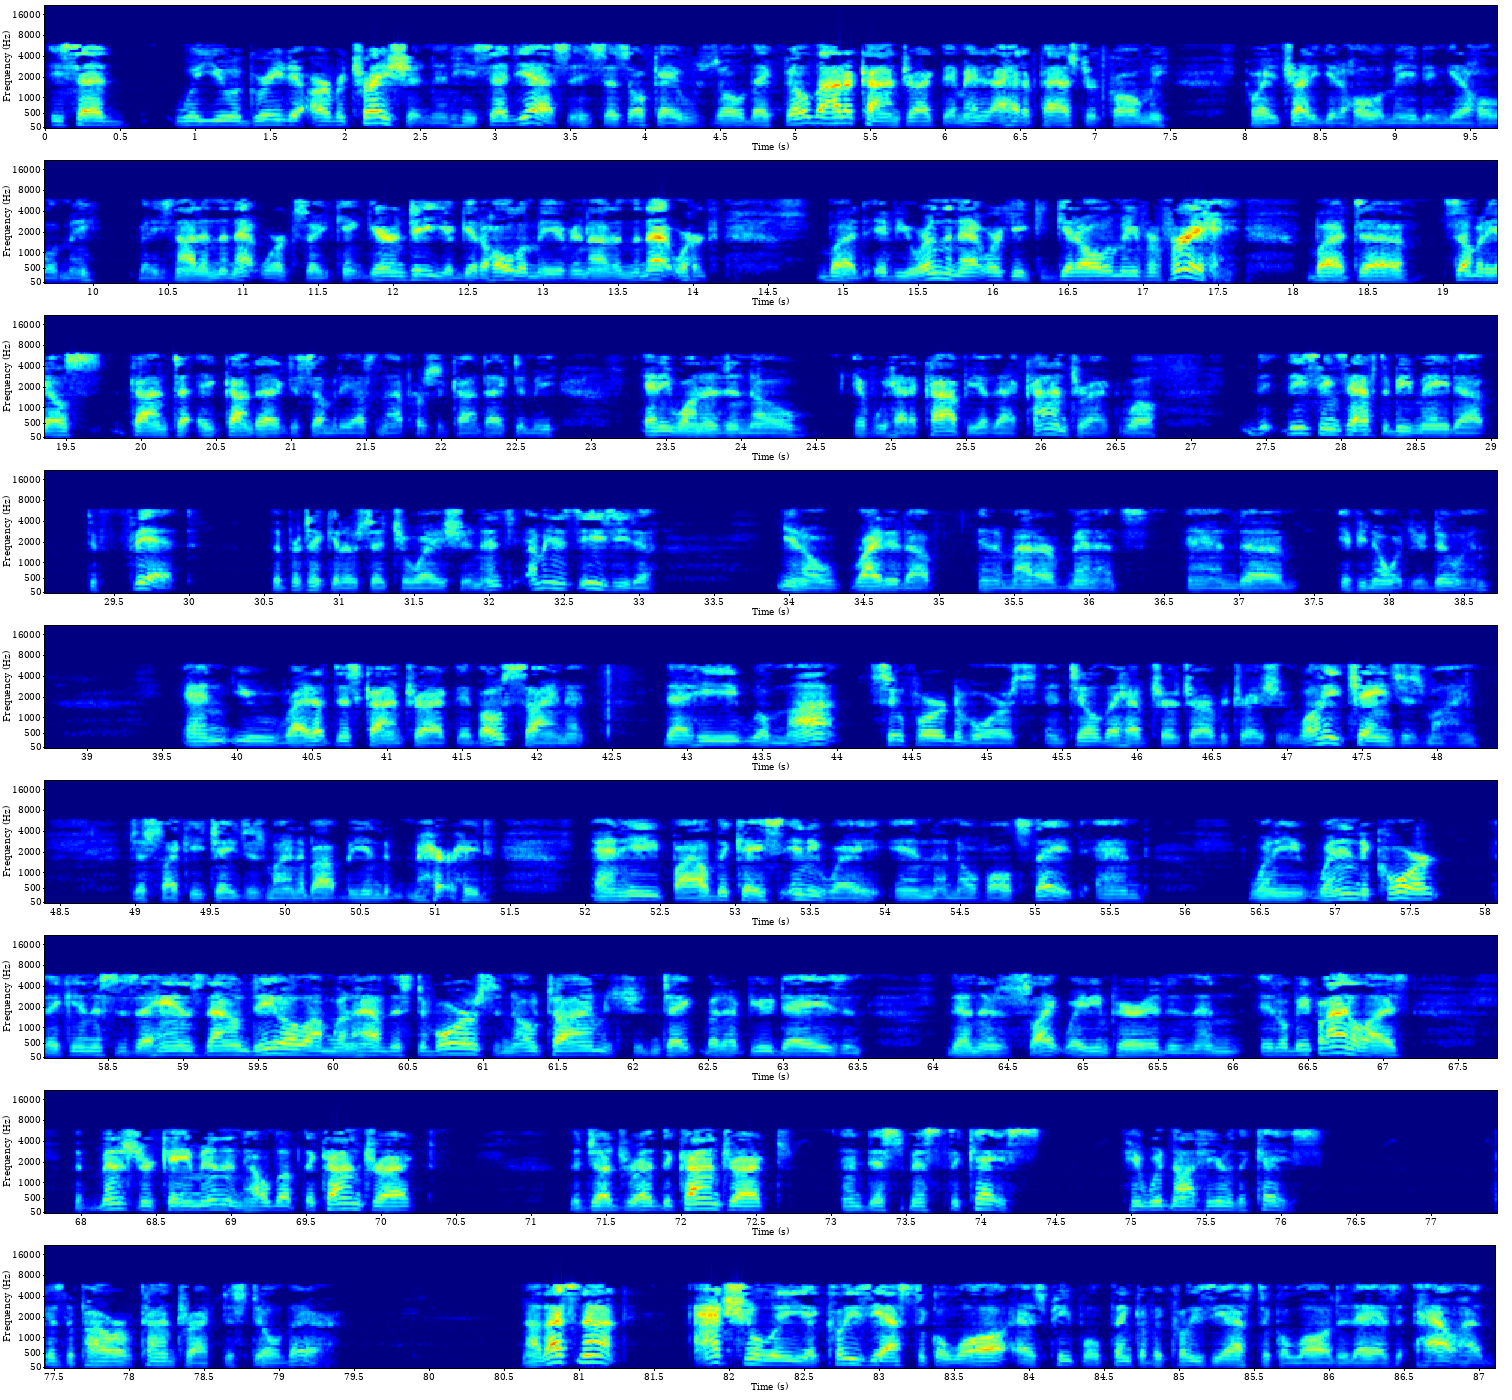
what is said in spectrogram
he said will you agree to arbitration? And he said yes. And he says okay. So they filled out a contract. They made it. I had a pastor call me well, he tried to get a hold of me, he didn't get a hold of me. But he's not in the network, so you can't guarantee you'll get a hold of me if you're not in the network. But if you were in the network, you could get a hold of me for free. But uh, somebody else contact, contacted somebody else, and that person contacted me, and he wanted to know if we had a copy of that contract. Well, th- these things have to be made up to fit the particular situation. It's, I mean, it's easy to, you know, write it up in a matter of minutes, and uh, if you know what you're doing, and you write up this contract, they both sign it, that he will not sue for a divorce until they have church arbitration. Well, he changed his mind, just like he changed his mind about being married, and he filed the case anyway in a no fault state. And when he went into court, thinking this is a hands down deal, I'm going to have this divorce in no time, it shouldn't take but a few days, and then there's a slight waiting period, and then it'll be finalized. The minister came in and held up the contract. The judge read the contract and dismissed the case. He would not hear the case because the power of contract is still there. Now that's not actually ecclesiastical law as people think of ecclesiastical law today as how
